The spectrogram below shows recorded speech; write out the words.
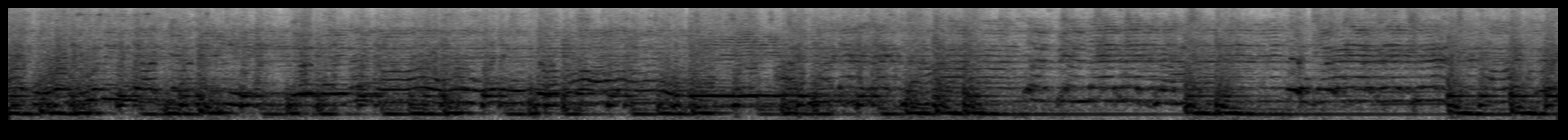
આઠડાયેલો અરે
